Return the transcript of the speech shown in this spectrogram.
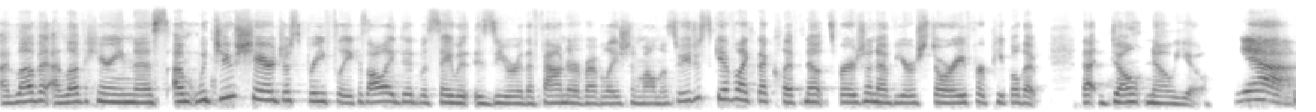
I love it. I love hearing this. Um, would you share just briefly, because all I did was say is you're the founder of Revelation Wellness. Will you just give like the Cliff Notes version of your story for people that that don't know you? Yeah.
